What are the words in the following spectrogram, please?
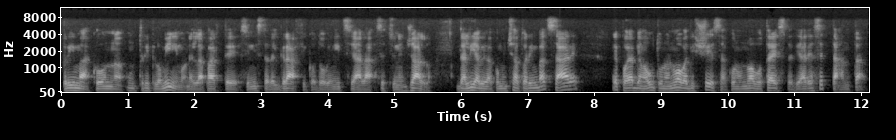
prima con un triplo minimo nella parte sinistra del grafico dove inizia la sezione in giallo, da lì aveva cominciato a rimbalzare e poi abbiamo avuto una nuova discesa con un nuovo test di area 70,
